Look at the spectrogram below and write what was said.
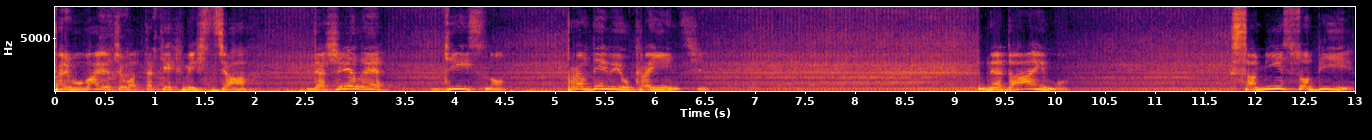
перебуваючи в таких місцях, де жили дійсно правдиві українці, не даймо самі собі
